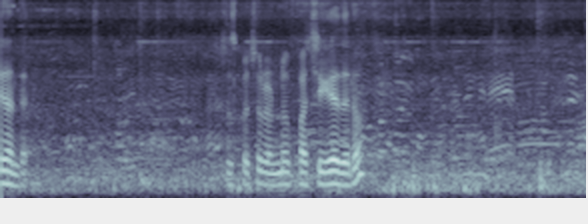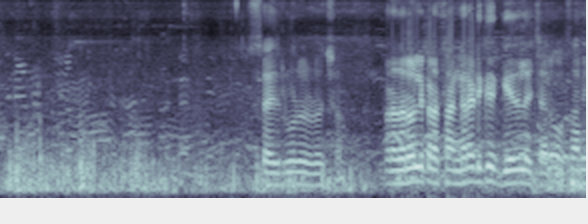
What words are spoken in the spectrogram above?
ఇదంతే. చూసుకోవచ్చు రెండు పచ్చి గేదెలు. సైజులు కూడా చూడవచ్చు బ్రదర్ వాళ్ళు ఇక్కడ సంగారెడ్డికి గేదెలు ఇచ్చారు ఒకసారి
